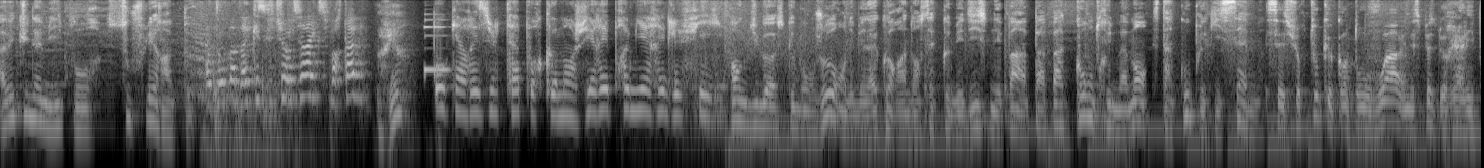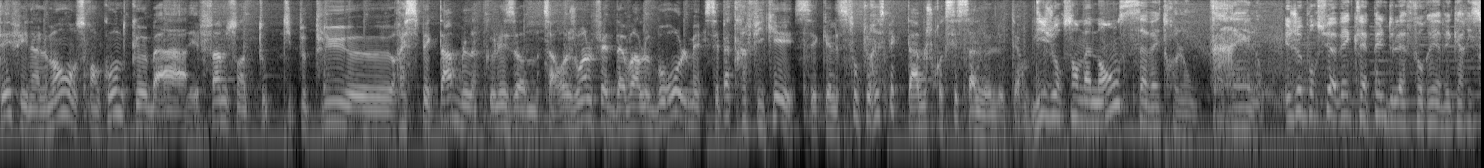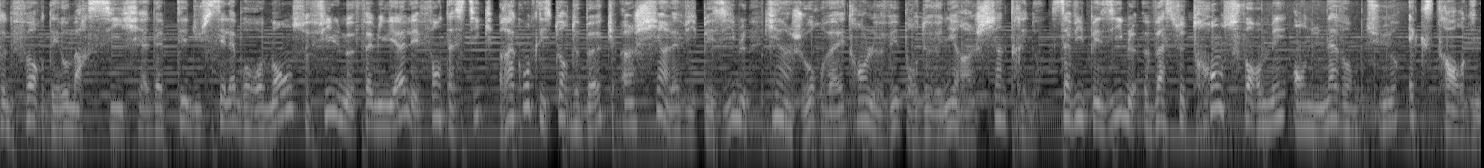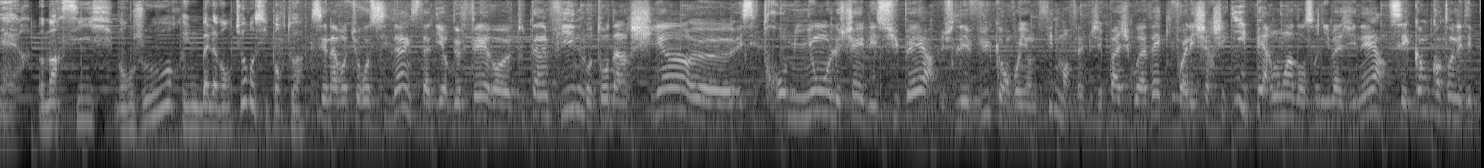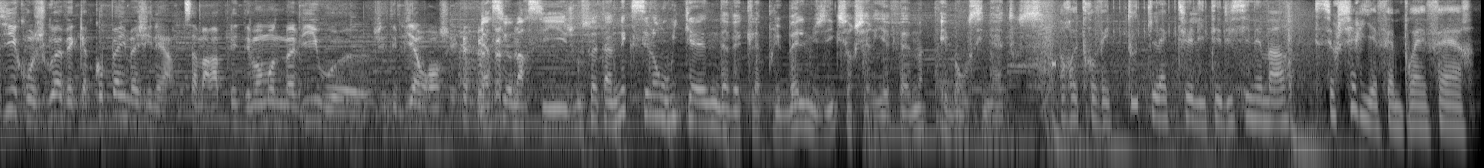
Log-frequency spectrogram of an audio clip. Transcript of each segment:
avec une amie pour souffler un peu. Attends, papa, qu'est-ce que tu retires avec ce portable? Aucun résultat pour comment gérer première règle fille. Franck Dubosc, bonjour, on est bien d'accord, hein, dans cette comédie, ce n'est pas un papa contre une maman, c'est un couple qui s'aime. C'est surtout que quand on voit une espèce de réalité, finalement, on se rend compte que bah, les femmes sont un tout petit peu plus euh, respectables que les hommes. Ça rejoint le fait d'avoir le beau rôle, mais c'est pas trafiqué, c'est qu'elles sont plus respectables. Je crois que c'est ça le, le terme. 10 jours sans maman, ça va être long, très long. Et je poursuis avec L'appel de la forêt avec Harrison Ford et Omar Sy, adapté du célèbre roman. Ce film familial et fantastique raconte l'histoire de Buck, un chien à la vie paisible qui un jour va être enlevé pour devenir un chien de traîneau. Sa vie paisible va se transformer en une aventure extraordinaire. Omar Sy, bonjour, une belle aventure aussi pour toi. C'est une aventure aussi dingue, c'est-à-dire de faire euh, tout un film autour d'un chien, euh, et c'est trop mignon, le chien il est super. Je l'ai vu qu'en voyant le film en fait, j'ai pas joué avec, il faut aller chercher hyper loin dans son imaginaire. C'est comme quand on était petit et qu'on jouait avec un copain imaginaire. Ça m'a rappelé des moments de ma vie où euh, j'étais bien branché. Merci Omar Sy, je vous souhaite un excellent week-end avec la plus belle musique sur Chéri FM et bon ciné à tous. Retrouvez toute l'actualité du cinéma sur chérifm.fr.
